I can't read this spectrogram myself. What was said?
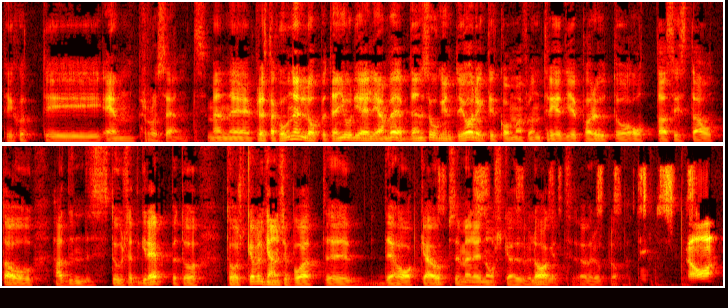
till 71 procent. Men eh, prestationen i loppet, den gjorde ju Elian Webb. Den såg ju inte jag riktigt komma från tredje par ut och åtta sista åtta och hade stort sett greppet och torskade väl kanske på att eh, det hakade upp sig med det norska huvudlaget över upploppet. Ja,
